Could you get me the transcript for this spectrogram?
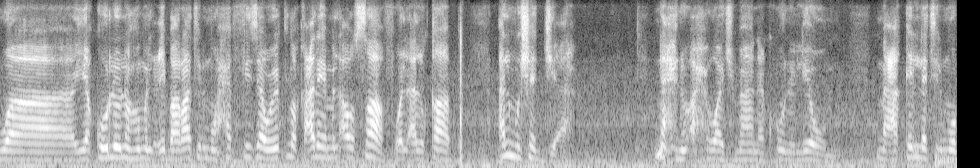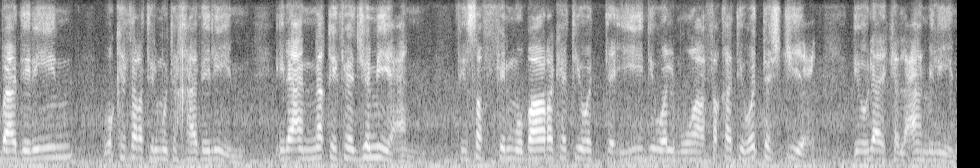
ويقول لهم العبارات المحفزة ويطلق عليهم الأوصاف والألقاب المشجعة. نحن أحوج ما نكون اليوم مع قلة المبادرين وكثرة المتخاذلين إلى أن نقف جميعا في صف المباركة والتأييد والموافقة والتشجيع لأولئك العاملين.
